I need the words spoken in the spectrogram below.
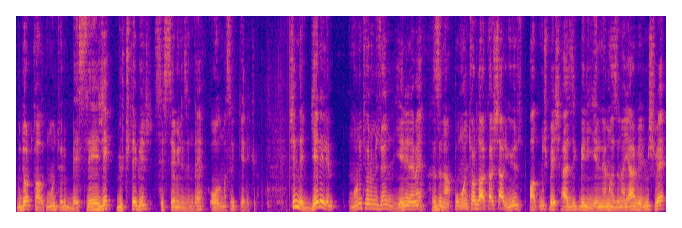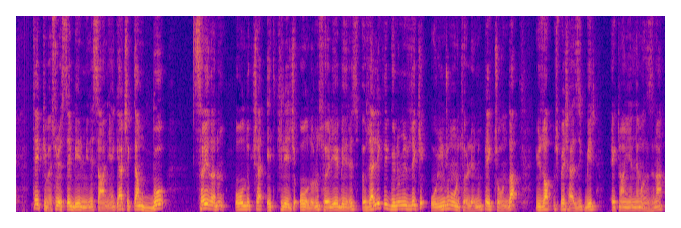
bu 4K'lık monitörü besleyecek güçte bir sisteminizin de olması gerekiyor. Şimdi gelelim monitörümüzün yenileme hızına. Bu monitörde arkadaşlar 165 Hz'lik bir yenileme hızına yer verilmiş ve tepkime süresi de 1 milisaniye. Gerçekten bu sayıların oldukça etkileyici olduğunu söyleyebiliriz. Özellikle günümüzdeki oyuncu monitörlerinin pek çoğunda 165 Hz'lik bir ekran yenileme hızına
